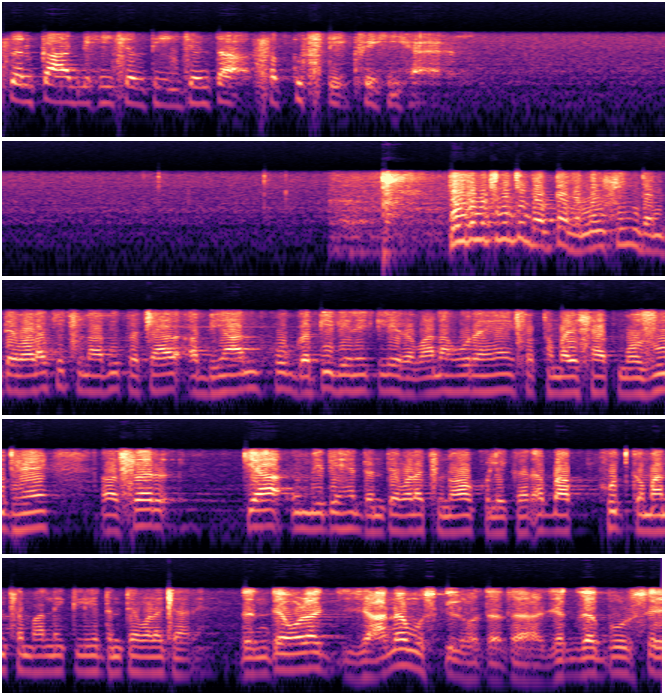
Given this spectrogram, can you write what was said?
सरकार नहीं चलती, जनता सब कुछ देख रही है। पूर्व मुख्यमंत्री डॉक्टर रमन सिंह दंतेवाड़ा के चुनावी प्रचार अभियान को गति देने के लिए रवाना हो रहे हैं। इस वक्त हमारे साथ मौजूद हैं। सर क्या उम्मीदें हैं दंतेवाड़ा चुनाव को लेकर? अब आप खुद कमान संभालने के लिए दंतेवाड़ा जा रहे हैं। दंतेवाड़ा जाना मुश्किल होता था। जगदलपुर से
